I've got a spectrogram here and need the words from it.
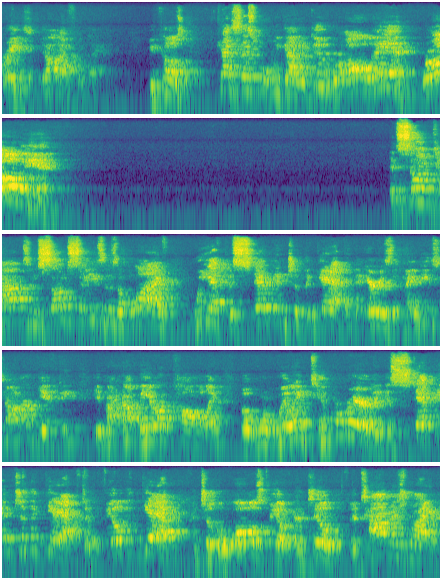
praise God for that. Because, guys, that's what we got to do. We're all in. We're all in. And sometimes in some seasons of life, we have to step into the gap in the areas that maybe it's not our gifting, it might not be our calling, but we're willing temporarily to step into the gap, to fill the gap until the wall's built, until the time is right,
